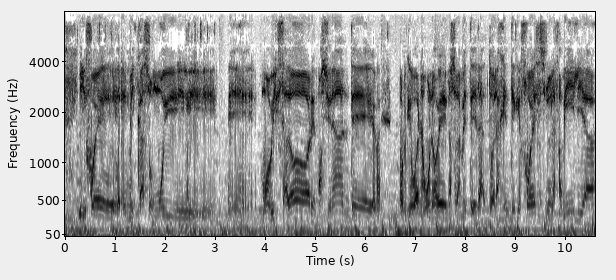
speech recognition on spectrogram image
y fue en mi caso muy eh, movilizador, emocionante, porque bueno, uno ve no solamente toda la gente que fue, sino la familia,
